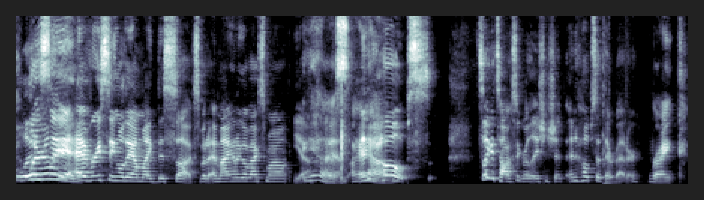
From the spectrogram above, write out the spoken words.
Literally Listen. every single day, I'm like, this sucks. But am I gonna go back tomorrow? Yeah. Yes, I I am. In am. hopes. It's like a toxic relationship. In hopes that they're better. Right.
